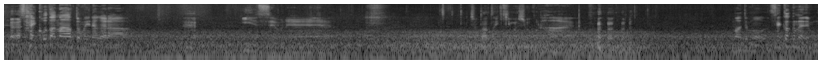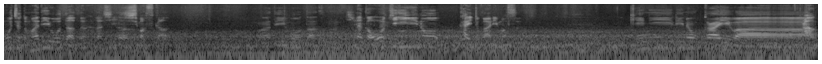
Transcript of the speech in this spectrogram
ら 最高だなと思いながらいいですよね。ちょっと後聞きましょうか。ねはい。まあでもせっかくなんでもうちょっとマディ・ウォーターズの話しますか、うん、マディ・ウォーターズの話。なんかお気に入りの回とかあります？お気に入りの回は。あ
